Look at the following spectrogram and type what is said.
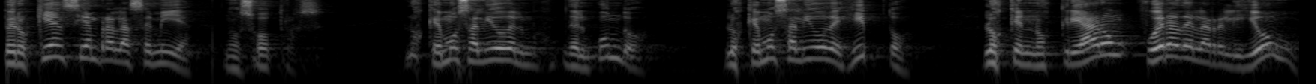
Pero ¿quién siembra la semilla? Nosotros. Los que hemos salido del, mundo. Los que hemos salido de Egipto. Los que nos criaron fuera de la religión.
